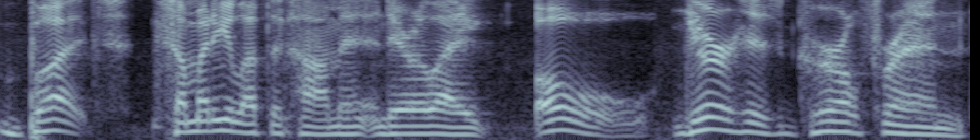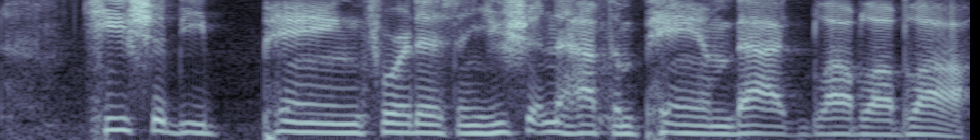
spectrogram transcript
But somebody left a comment and they were like, oh, you're his girlfriend. He should be paying for this and you shouldn't have to pay him back, blah, blah, blah.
